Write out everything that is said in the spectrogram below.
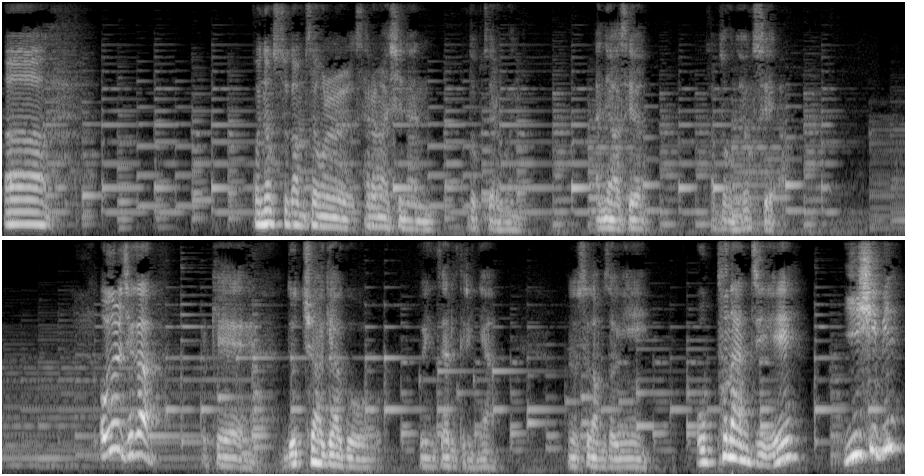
아, 권혁수 감성을 사랑하시는 구독자 여러분, 안녕하세요. 감성도 혁수예요. 오늘 제가 이렇게 누추하게 하고 왜 인사를 드리냐? 권혁수 감성이 오픈한 지 20일?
